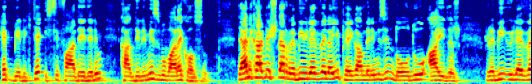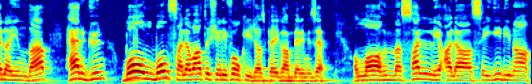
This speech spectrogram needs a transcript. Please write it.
hep birlikte istifade edelim. Kandilimiz mübarek olsun. Değerli kardeşler Rebiülevvel ayı peygamberimizin doğduğu aydır. Rebiülevvel ayında her gün bol bol salavat-ı şerife okuyacağız peygamberimize. Allahümme salli ala seyyidina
